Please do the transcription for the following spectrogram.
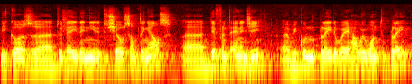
because uh, today they needed to show something else, uh, different energy. Uh, we couldn't play the way how we want to play.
